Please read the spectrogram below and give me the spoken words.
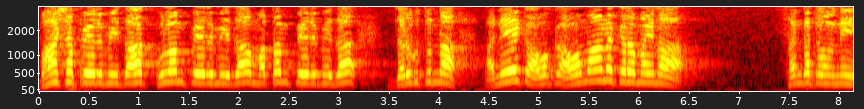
భాష పేరు మీద కులం పేరు మీద మతం పేరు మీద జరుగుతున్న అనేక ఒక అవమానకరమైన సంఘటనల్ని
